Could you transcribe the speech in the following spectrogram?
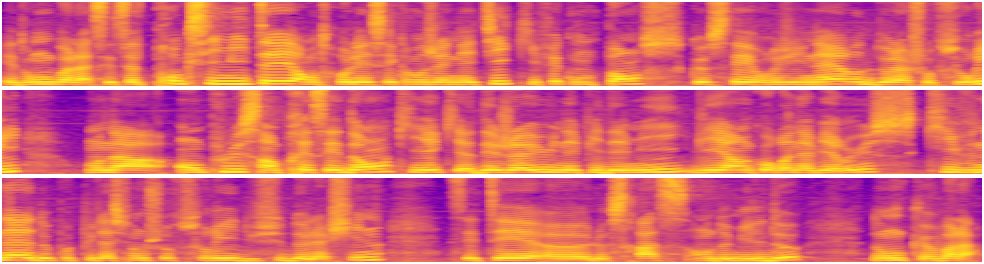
Et donc voilà, c'est cette proximité entre les séquences génétiques qui fait qu'on pense que c'est originaire de la chauve-souris. On a en plus un précédent qui est qu'il y a déjà eu une épidémie liée à un coronavirus qui venait de populations de chauves-souris du sud de la Chine. C'était euh, le SRAS en 2002. Donc euh, voilà,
